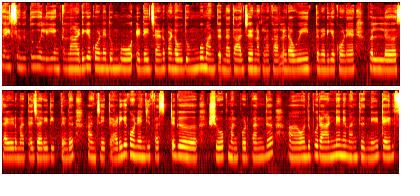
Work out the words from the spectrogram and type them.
ಗೈಸ್ ಒಂದು ತೂವಲಿ ಎಂಕಲ್ನ ಅಡಿಗೆ ಕೋಣೆ ದುಂಬು ಎಡೆ ಜಂಡ ಪಂಡ ಅವು ದುಂಬು ಮಂತದ್ನ ತಾಜೇರ್ನಕ್ಲ ಕಾಲಡ ಅವೇ ಅಡಿಗೆ ಕೋಣೆ ಫುಲ್ ಸೈಡ್ ಮತ್ತು ಜರಿದಿತ್ತಂಡು ಅಂಚೈತೆ. ಅಡಿಗೆ ಕೋಣೆ ಒಂಜಿ ಫಸ್ಟ್ಗೆ ಶೋಕ್ ಮನ್ಪೊಡು ಆ, ಒಂದು ಪೂರ ಅಣ್ಣೆನೆ ಮಂತದ್ನಿ ಟೈಲ್ಸ್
